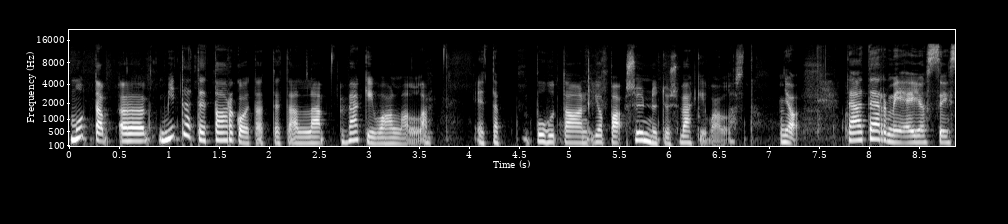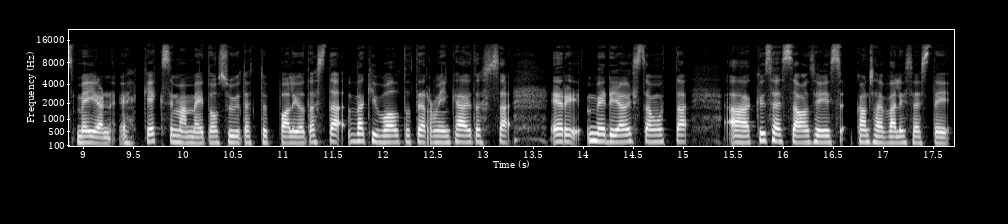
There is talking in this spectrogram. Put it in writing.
Mutta ö, mitä te tarkoitatte tällä väkivallalla, että puhutaan jopa synnytysväkivallasta? Joo. Tämä termi ei ole siis meidän keksimä. Meitä on syytetty paljon tästä väkivaltatermin käytössä eri medioissa, mutta äh, kyseessä on siis kansainvälisesti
